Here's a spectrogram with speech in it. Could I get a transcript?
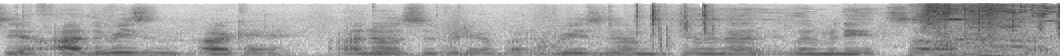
See, uh, the reason, okay, I know it's a video, but the reason I'm doing that eliminates, uh, this shit.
